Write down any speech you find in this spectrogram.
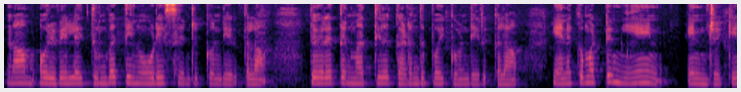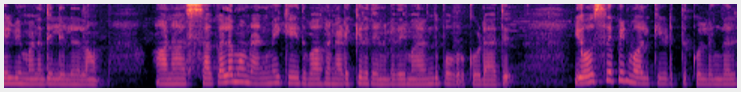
நாம் ஒருவேளை துன்பத்தின் ஊடே சென்று கொண்டிருக்கலாம் துயரத்தின் மத்தியில் கடந்து போய் கொண்டிருக்கலாம். எனக்கு மட்டும் ஏன் என்ற கேள்வி மனதில் எழலாம். ஆனால் சகலமும் நன்மைக்கு எதுவாக நடக்கிறது என்பதை மறந்து போகக்கூடாது. யோசிப்பின் வாழ்க்கை எடுத்துக்கொள்ளுங்கள்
